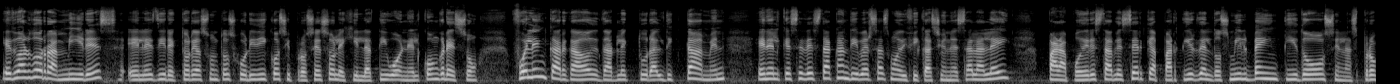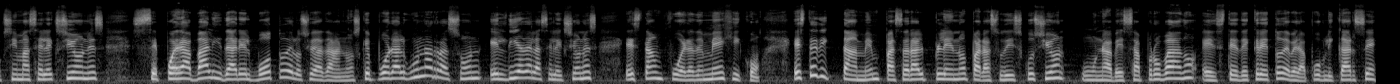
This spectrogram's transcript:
Eduardo Ramírez, él es director de Asuntos Jurídicos y Proceso Legislativo en el Congreso, fue el encargado de dar lectura al dictamen en el que se destacan diversas modificaciones a la ley para poder establecer que a partir del 2022, en las próximas elecciones, se pueda validar el voto de los ciudadanos que por alguna razón el día de las elecciones están fuera de México. Este dictamen pasará al Pleno para su discusión. Una vez aprobado, este decreto deberá publicarse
